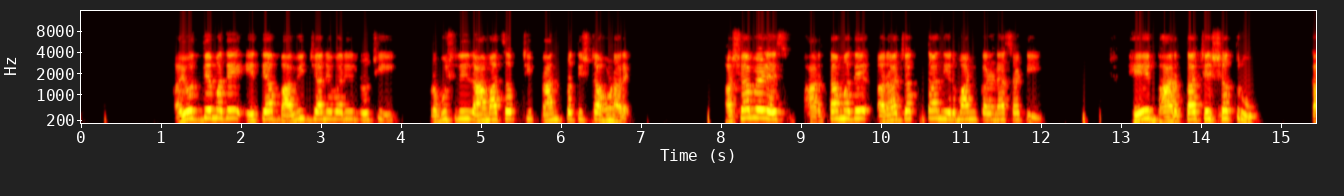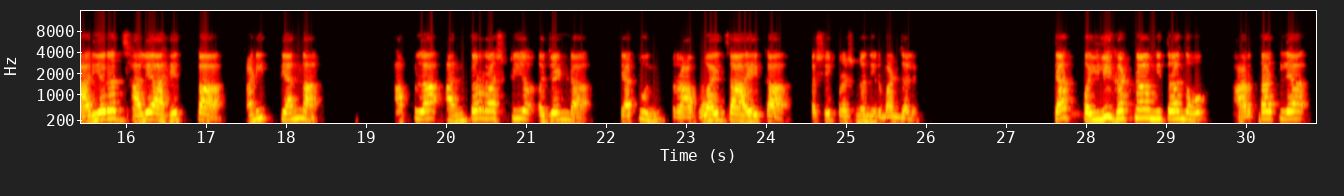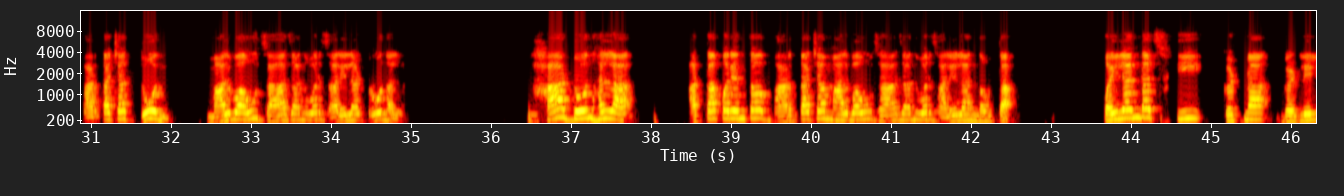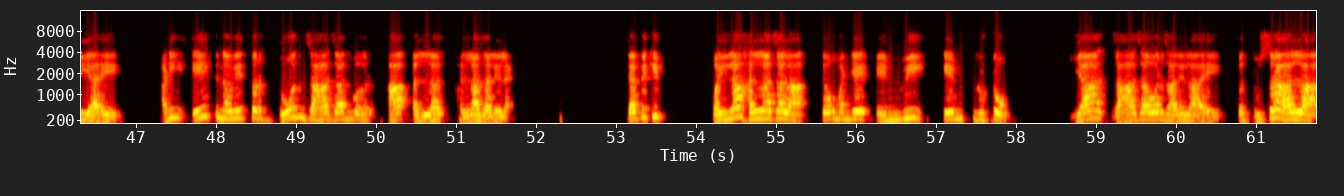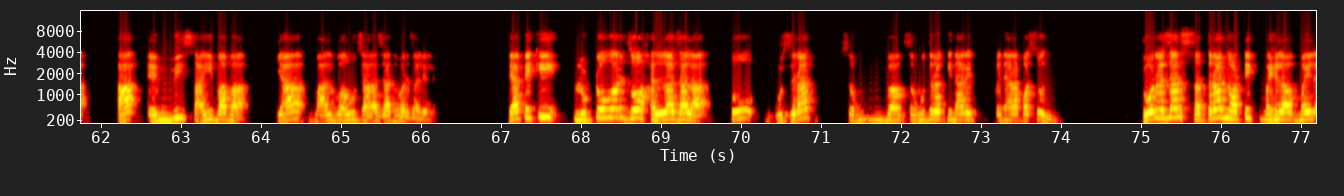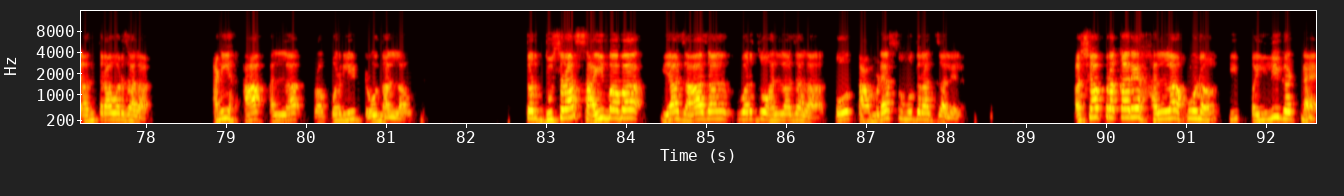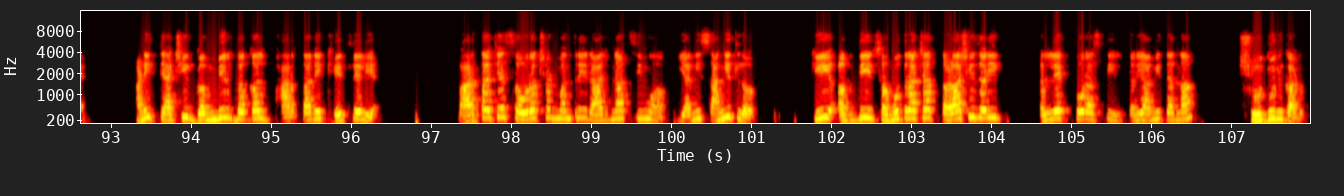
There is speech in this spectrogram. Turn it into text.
अयोध्येमध्ये येत्या बावीस जानेवारी रोजी प्रभू श्री रामाचं ची प्राण प्रतिष्ठा होणार आहे. अशा वेळेस भारतामध्ये अराजकता निर्माण करण्यासाठी हे भारताचे शत्रू कार्यरत झाले आहेत का? आणि त्यांना आपला आंतरराष्ट्रीय अजेंडा त्यातून राबवायचा आहे का असे प्रश्न निर्माण झाले. त्यात पहिली घटना मित्रांनो भारतातल्या भारताच्या दोन मालवाहू जहाजांवर झालेला ड्रोन हल्ला. हा ड्रोन हल्ला आतापर्यंत भारताच्या मालवाहू जहाजांवर झालेला नव्हता. पहिल्यांदाच ही घटना घडलेली आहे. आणि एक नव्हे तर दोन जहाजांवर हा हल्ला हल्ला झालेला आहे. त्यापैकी पहिला हल्ला झाला तो म्हणजे एम व्ही केम प्लुटो या जहाजावर झालेला आहे. तर दुसरा हल्ला हा एम व्ही साईबाबा या मालवाहू जहाजांवर झालेला आहे. त्यापैकी प्लुटोवर जो हल्ला झाला तो गुजरात समुद्र किनारे किनाऱ्यापासून दोन हजार सतरा नॉटिक महिला मैल अंतरावर झाला. आणि हा हल्ला प्रॉपरली ड्रोन हल्ला होता. तर दुसरा साईबाबा या जहाजावर जो हल्ला झाला तो तांबड्या समुद्रात झालेला. अशा प्रकारे हल्ला होणं ही पहिली घटना आहे. आणि त्याची गंभीर दखल भारताने घेतलेली आहे. भारताचे संरक्षण मंत्री राजनाथ सिंह यांनी सांगितलं की अगदी समुद्राच्या तळाशी जरी हल्लेखोर असतील तरी आम्ही त्यांना शोधून काढू.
